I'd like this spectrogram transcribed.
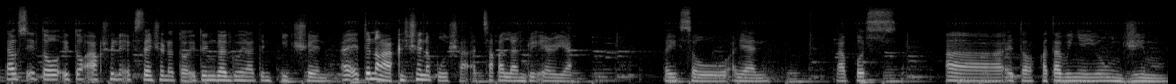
Tapos ito, itong actually extension na to, ito yung gagawin natin kitchen. Ay, ito na nga, kitchen na po siya at saka laundry area. Okay, so, ayan. Tapos, uh, ito, katabi niya yung gym.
